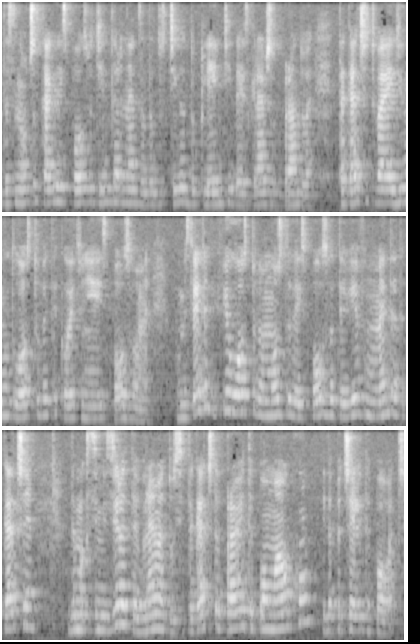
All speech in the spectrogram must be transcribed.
да се научат как да използват интернет, за да достигат до клиенти и да изграждат брандове. Така че това е един от лостовете, който ние използваме. Помислете какви лостове можете да използвате вие в момента, така че да максимизирате времето си, така че да правите по-малко и да печелите повече.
